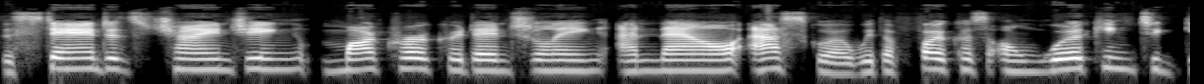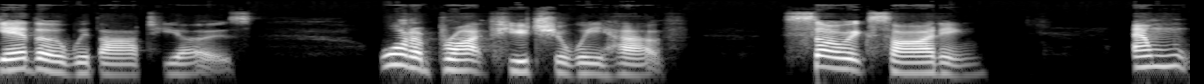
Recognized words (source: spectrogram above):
the standards changing, micro credentialing, and now ASQA with a focus on working together with RTOs. What a bright future we have. So exciting. And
